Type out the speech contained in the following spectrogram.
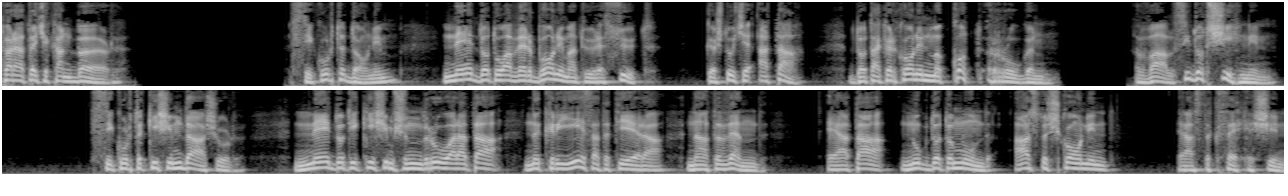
për atë që kanë bërë. Sikur të donim, ne do t'ua verbonim atyre sytë, kështu që ata do ta kërkonin më kot rrugën. Vallë, si do të shihnin? Sikur të kishim dashur, ne do t'i kishim shndërruar ata në krijesa të tjera në atë vend, e ata nuk do të mund as të shkonin e as të ktheheshin.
